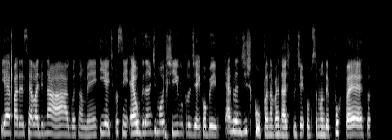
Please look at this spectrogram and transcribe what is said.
e aí aparece ela ali na água também. E aí, tipo assim, é o grande motivo pro Jacob. É a grande desculpa, na verdade, pro Jacob se manter por perto.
